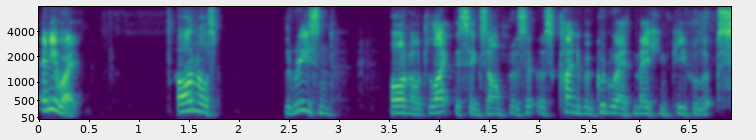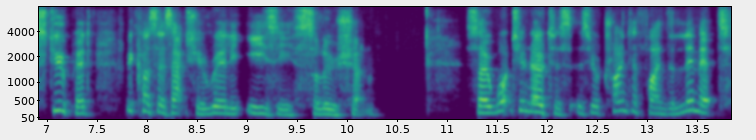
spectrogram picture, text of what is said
Anyway, Arnold's, the reason Arnold liked this example is it was kind of a good way of making people look stupid because there's actually a really easy solution. So what you notice is you're trying to find the limit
